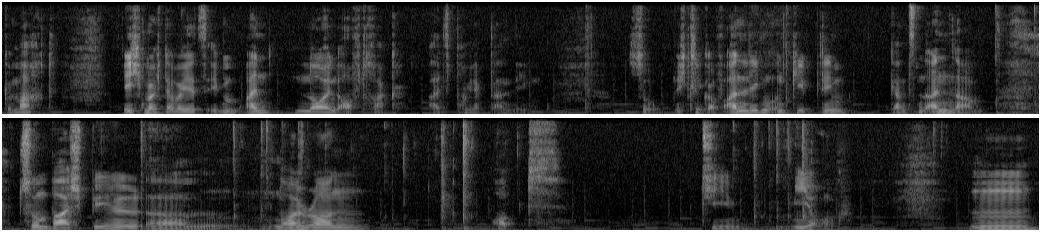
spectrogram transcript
gemacht. Ich möchte aber jetzt eben einen neuen Auftrag als Projekt anlegen. So, ich klicke auf Anlegen und gebe dem Ganzen einen Namen. Zum Beispiel ähm, Neuron Optimierung. Hm.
